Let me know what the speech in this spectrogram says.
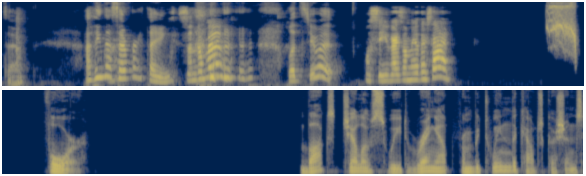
So I think that's everything. Send them in. Let's do it. we'll see you guys on the other side. four, Bach's cello suite rang out from between the couch cushions,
